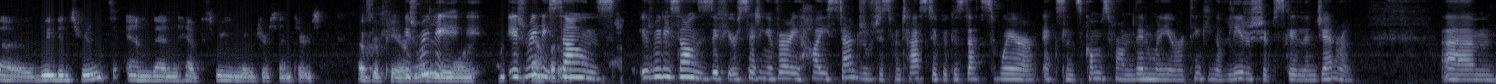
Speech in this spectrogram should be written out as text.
uh, wind instruments and then have three major centers of repair. It really, it really capital. sounds, it really sounds as if you're setting a very high standard, which is fantastic because that's where excellence comes from. Then when you're thinking of leadership skill in general, um,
